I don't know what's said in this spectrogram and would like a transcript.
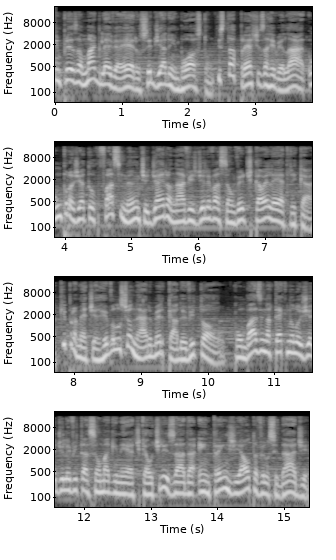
empresa Maglev Aero, sediada em Boston, está prestes a revelar um projeto fascinante de aeronaves de elevação vertical elétrica, que promete revolucionar o mercado eVTOL. Com base na tecnologia de levitação magnética utilizada em trens de alta velocidade,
